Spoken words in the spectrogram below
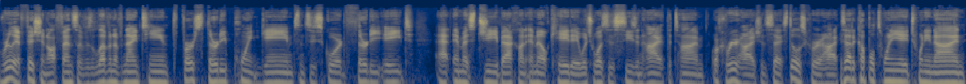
really efficient offensive. Was 11 of 19, first 30 point game since he scored 38 at MSG back on MLK Day, which was his season high at the time, or career high, I should say, still his career high. He's had a couple 28, 29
